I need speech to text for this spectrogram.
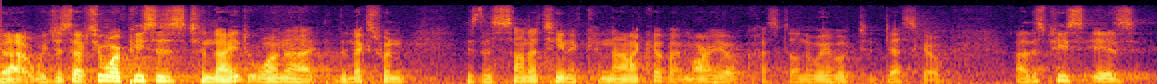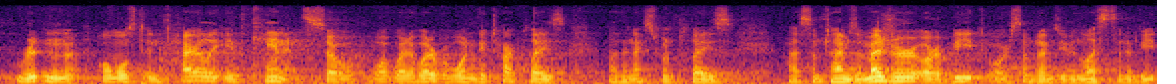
Uh, we just have two more pieces tonight. One, uh, the next one is the Sonatina Canonica by Mario Castelnuovo Tedesco. Uh, this piece is written almost entirely in canons. So wh- whatever one guitar plays, uh, the next one plays uh, sometimes a measure or a beat, or sometimes even less than a beat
